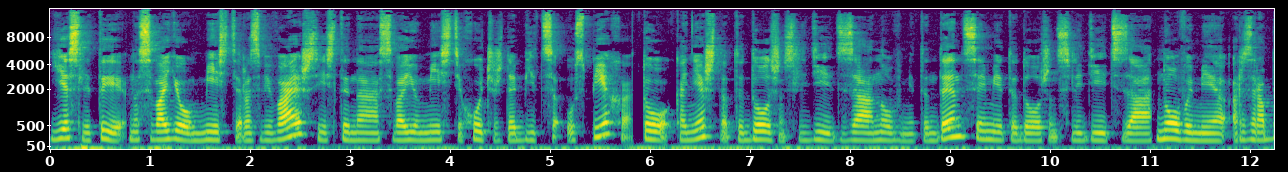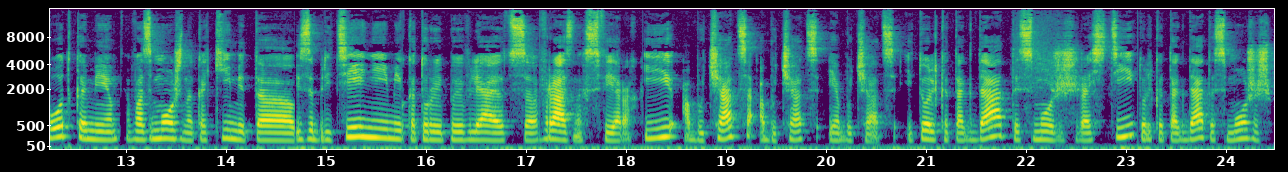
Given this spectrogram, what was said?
Если ты на своем месте развиваешься, если ты на своем месте хочешь добиться успеха, то, конечно, ты должен следить за новыми тенденциями, ты должен следить за новыми разработками, возможно, какими-то изобретениями, которые появляются в разных сферах, и обучаться, обучаться и обучаться. И только тогда ты сможешь расти, только тогда ты сможешь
